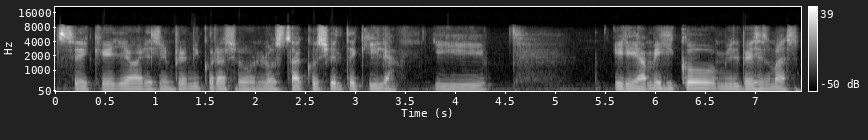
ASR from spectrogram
sé que llevaré siempre en mi corazón los tacos y el tequila. Y iré a México mil veces más.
